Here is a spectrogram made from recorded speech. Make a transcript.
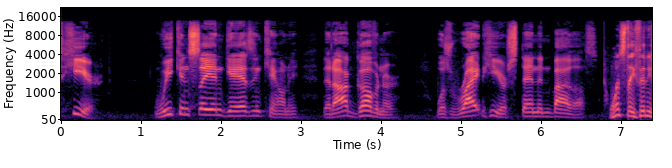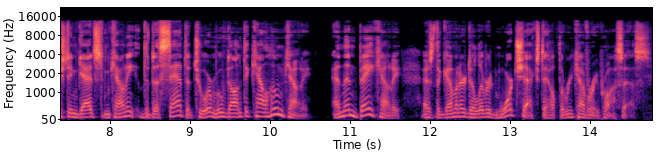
here. We can say in Gadsden County that our governor was right here standing by us. Once they finished in Gadsden County, the DeSanta tour moved on to Calhoun County and then Bay County as the governor delivered more checks to help the recovery process.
